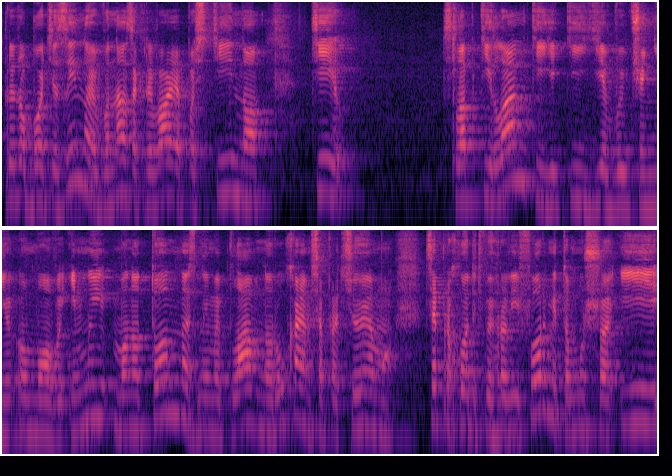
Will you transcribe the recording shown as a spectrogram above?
при роботі з Інною вона закриває постійно ті слабкі ланки, які є в вивченні умови, і ми монотонно з ними плавно рухаємося, працюємо. Це проходить в ігровій формі, тому що і,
